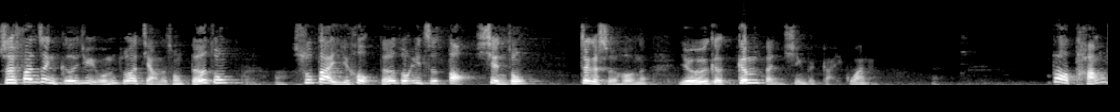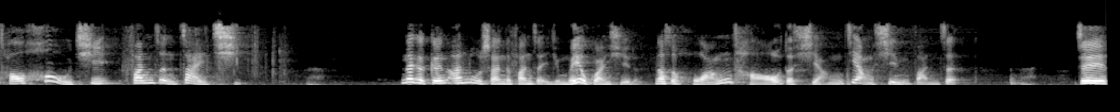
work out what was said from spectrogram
所以藩镇割据，我们主要讲的从德宗啊，苏代以后，德宗一直到宪宗，这个时候呢，有一个根本性的改观。到唐朝后期，藩镇再起，那个跟安禄山的藩镇已经没有关系了，那是黄巢的降将新藩镇，啊，这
